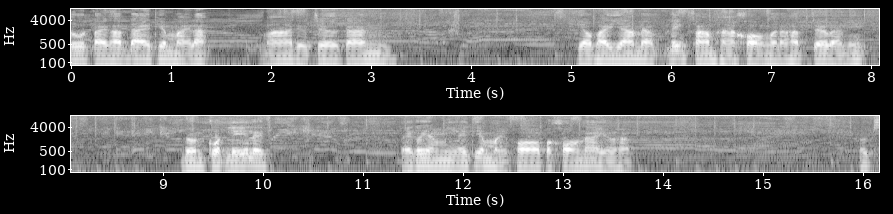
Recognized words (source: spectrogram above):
รูดไปครับ ได้เทมใหม่ละ มาเดี๋ยวเจอกัน เดี๋ยวพยายามแบบเร่งฟาร์มหาของก่อนนะครับ เจอแบบนี้ โดนกดเละเลย แต่ก็ยังมีไอเทมใหม่พอประคองได้อยู่ครับ โอเค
